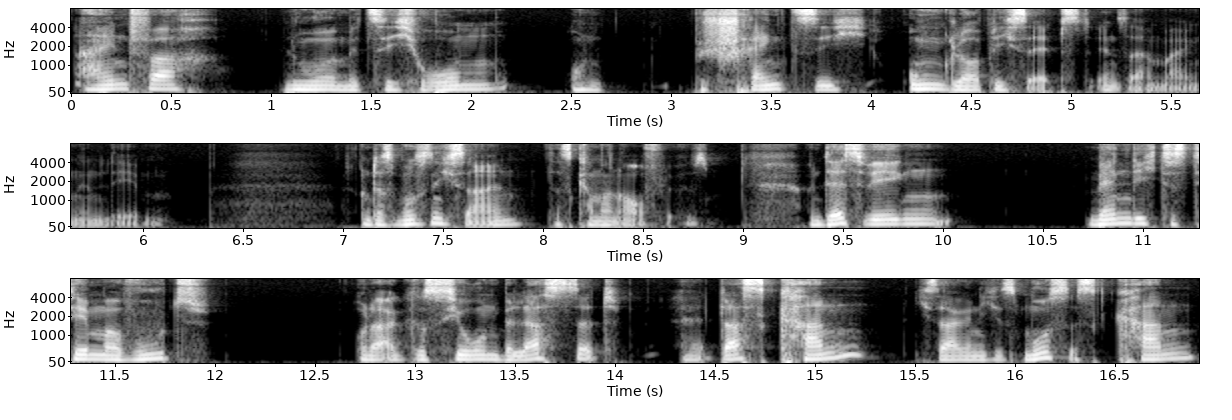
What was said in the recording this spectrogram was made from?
einfach nur mit sich rum und beschränkt sich unglaublich selbst in seinem eigenen Leben. Und das muss nicht sein, das kann man auflösen. Und deswegen, wenn dich das Thema Wut oder Aggression belastet, äh, das kann, ich sage nicht, es muss, es kann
